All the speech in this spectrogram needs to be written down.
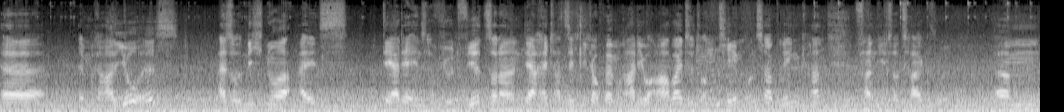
äh, im Radio ist. Also nicht nur als der, der interviewt wird, sondern der halt tatsächlich auch beim Radio arbeitet und Mhm. Themen unterbringen kann, fanden die total cool. Ähm,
